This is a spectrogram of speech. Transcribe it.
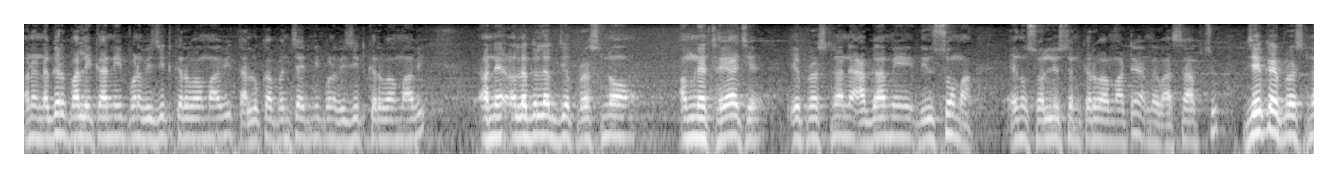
અને નગરપાલિકાની પણ વિઝિટ કરવામાં આવી, તાલુકા પંચાયતની પણ વિઝિટ કરવામાં આવી અને અલગ અલગ જે પ્રશ્નો અમને થયા છે, એ પ્રશ્નને આગામી દિવસોમાં એનું સોલ્યુશન કરવા માટે અમે વાસા આપશું. જે કંઈ પ્રશ્ન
